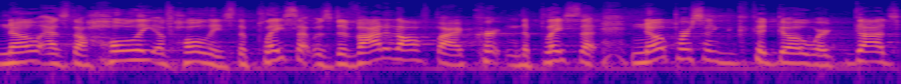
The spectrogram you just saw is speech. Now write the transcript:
know as the Holy of Holies, the place that was divided off by a curtain, the place that no person could go, where God's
